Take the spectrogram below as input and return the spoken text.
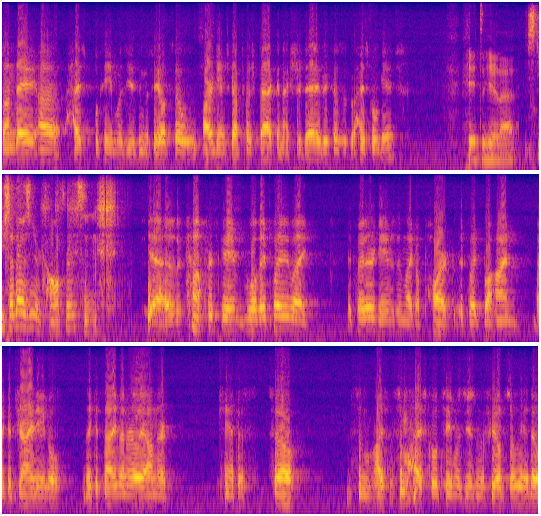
Sunday a high school team was using the field, so our games got pushed back an extra day because of the high school games. Hate to hear that. You said that was in your conference. Yeah, it was a conference game. Well, they play like they play their games in like a park. It's like behind like a giant eagle. Like it's not even really on their campus. So some high, some high school team was using the field, so we had to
